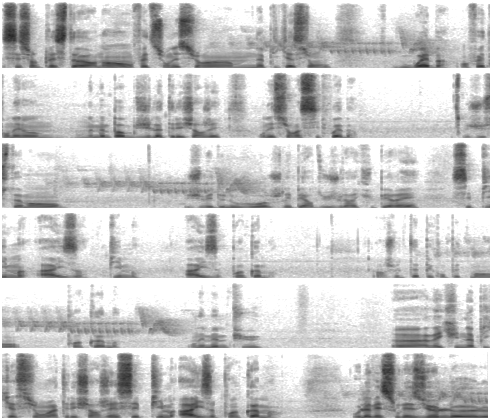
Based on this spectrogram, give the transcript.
c'est sur le Play Store. Non, en fait, si on est sur une application web, en fait, on n'est même pas obligé de la télécharger. On est sur un site web. Justement, je vais de nouveau, je l'ai perdu, je vais le récupérer. C'est pimeyes, pimeyes.com. Alors je vais le taper complètement. .com. On n'est même plus euh, avec une application à télécharger, c'est pimeyes.com. Vous l'avez sous les yeux, le,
